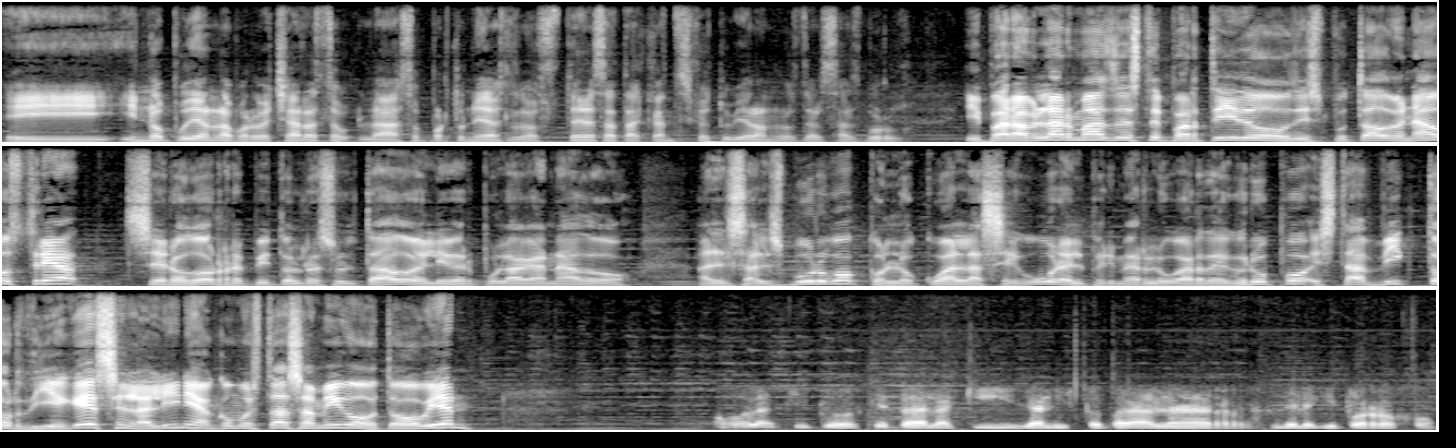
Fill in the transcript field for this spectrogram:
y, y no pudieron aprovechar las, las oportunidades los tres atacantes que tuvieron los del Salzburgo. Y para hablar más de este partido disputado en Austria, 0-2, repito el resultado, el Liverpool ha ganado al Salzburgo, con lo cual asegura el primer lugar del grupo. Está Víctor Diegues en la línea, ¿cómo estás amigo? ¿Todo bien? Hola chicos, ¿qué tal? Aquí ya listo para hablar del equipo rojo.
